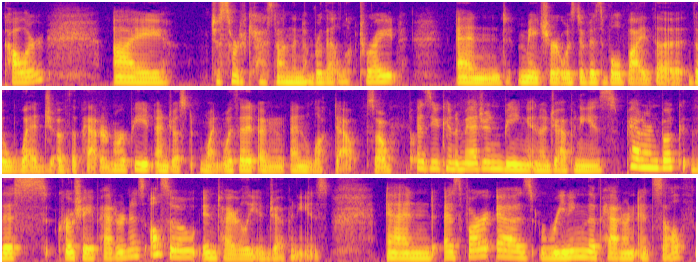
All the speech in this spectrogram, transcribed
collar, I just sort of cast on the number that looked right and made sure it was divisible by the the wedge of the pattern repeat and just went with it and and lucked out. So as you can imagine being in a japanese pattern book this crochet pattern is also entirely in japanese. And as far as reading the pattern itself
